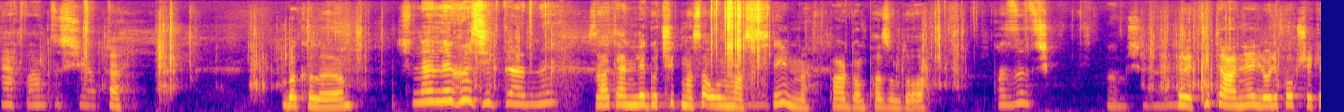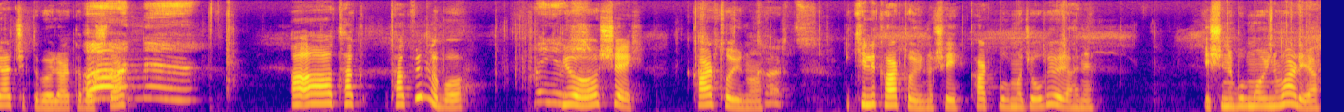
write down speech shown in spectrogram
Heh bantı şey yap. Heh. Bakalım. Şundan Lego çıktı anne. Zaten Lego çıkmasa olmaz değil mi? Pardon puzzle'dı o. Puzzle çıkmamış herhalde. Evet bir tane lollipop şeker çıktı böyle arkadaşlar. Anne. Aa tak takvim mi bu? Hayır. Yo şey kart oyunu. Kart. İkili kart oyunu şey kart bulmaca oluyor ya hani. Eşini bulma oyunu var ya.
